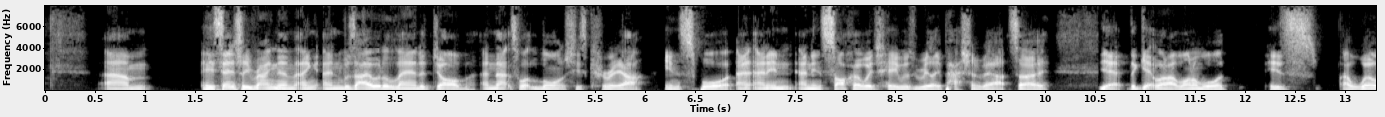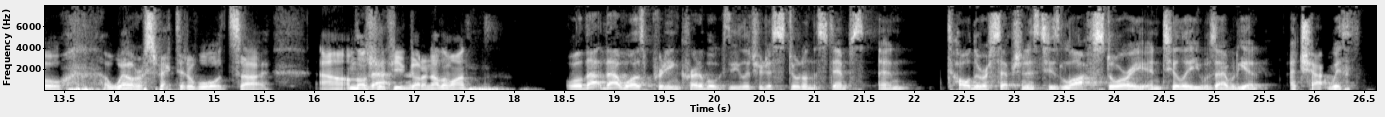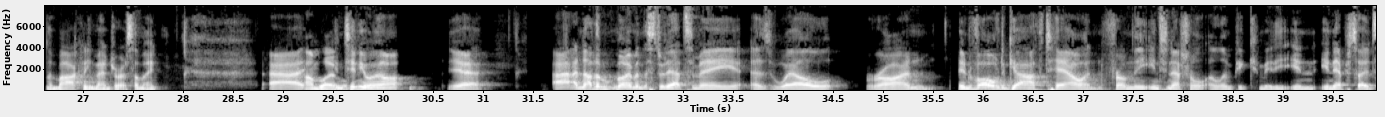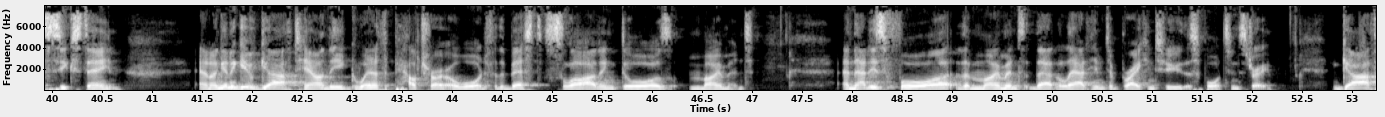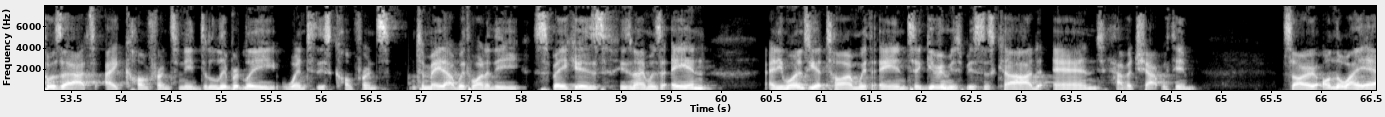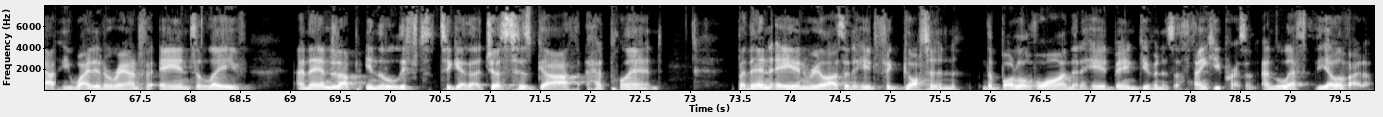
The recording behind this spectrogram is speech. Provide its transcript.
um, he essentially rang them and, and, was able to land a job, and that's what launched his career in sport and, and in and in soccer, which he was really passionate about. So, yeah, the Get What I Want award is a well a well respected award. So, uh, I'm not that, sure if you've got another one. Well, that that was pretty incredible because he literally just stood on the steps and told the receptionist his life story until he was able to get a chat with the marketing manager or something. Uh, Unbelievable. Continuing on, yeah. Uh, another moment that stood out to me as well, Ryan, involved Garth Towan from the International Olympic Committee in, in episode 16. And I'm going to give Garth Towan the Gwyneth Paltrow Award for the best sliding doors moment. And that is for the moment that allowed him to break into the sports industry. Garth was at a conference and he deliberately went to this conference to meet up with one of the speakers. His name was Ian and he wanted to get time with Ian to give him his business card and have a chat with him. So on the way out, he waited around for Ian to leave and they ended up in the lift together, just as Garth had planned. But then Ian realized that he'd forgotten the bottle of wine that he had been given as a thank you present and left the elevator.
